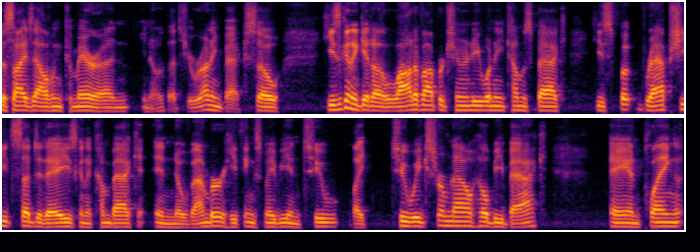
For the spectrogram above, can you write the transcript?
besides Alvin Kamara, and you know that's your running back. So he's going to get a lot of opportunity when he comes back. He's rap sheet said today he's going to come back in November. He thinks maybe in two like two weeks from now he'll be back and playing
